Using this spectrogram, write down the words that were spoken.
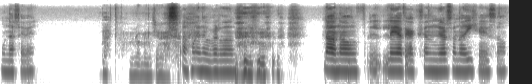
una ACV. Basta, no menciones. Ah, bueno, perdón. No, no, ley de atracción del universo no dije eso.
